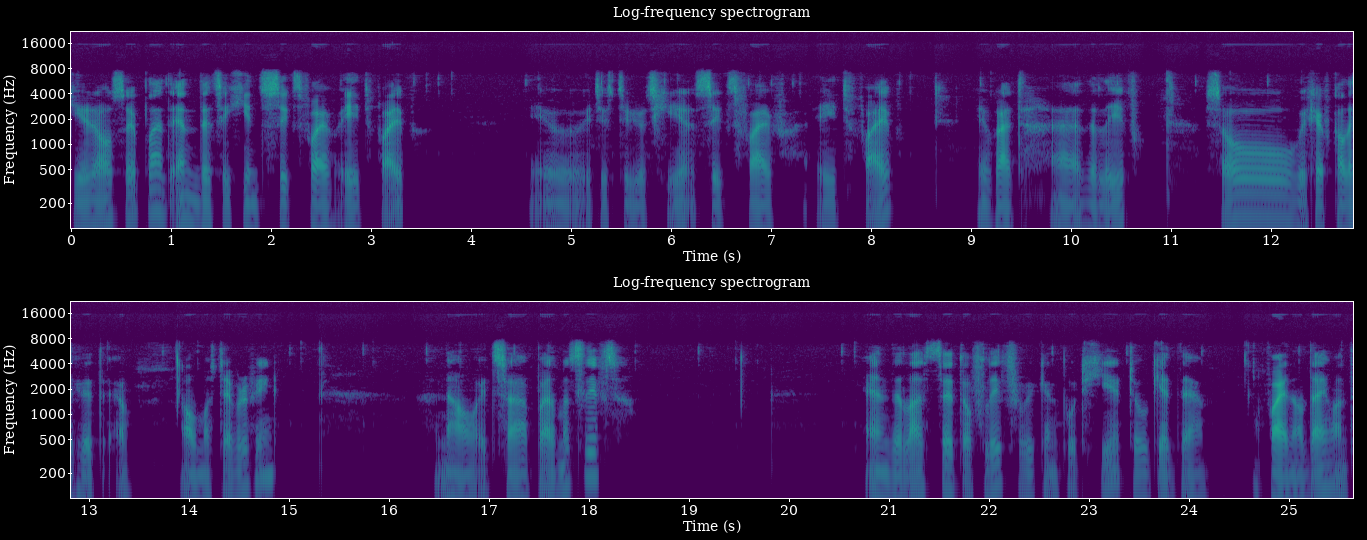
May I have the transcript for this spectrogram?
here also a plant. And that's a hint 6585 it is to use here 6585 you've got uh, the leaf. So we have collected uh, almost everything. Now it's uh, palmet leaves and the last set of leaves we can put here to get the final diamond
